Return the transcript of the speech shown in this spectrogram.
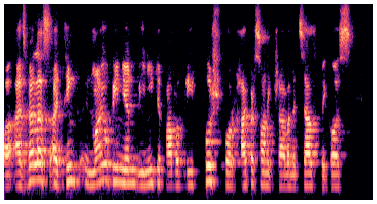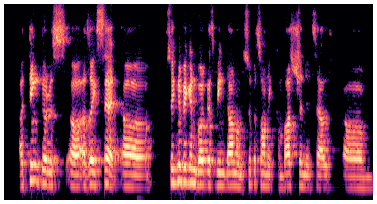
Uh, as well as I think, in my opinion, we need to probably push for hypersonic travel itself because I think there is, uh, as I said, significant work has been done on supersonic combustion itself, um,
